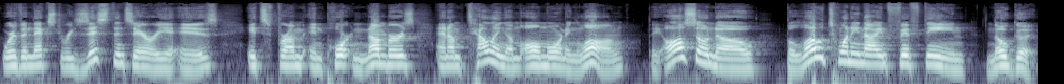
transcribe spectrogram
where the next resistance area is. it's from important numbers, and I'm telling them all morning long. They also know below 29.15, no good.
